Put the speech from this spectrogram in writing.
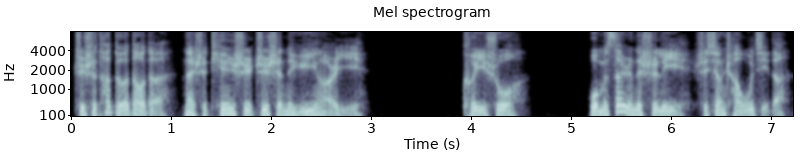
只是他得到的乃是天使之神的余印而已。可以说，我们三人的实力是相差无几的。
